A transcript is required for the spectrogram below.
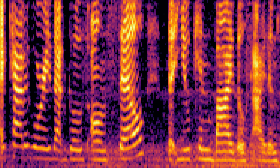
a category that goes on sale that you can buy those items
